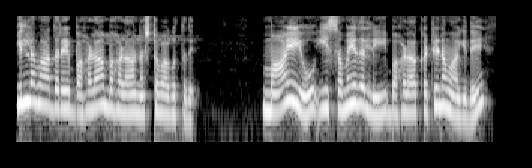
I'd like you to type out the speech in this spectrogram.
ಇಲ್ಲವಾದರೆ ಬಹಳ ಬಹಳ ನಷ್ಟವಾಗುತ್ತದೆ. ಮಾಯೆಯು ಈ ಸಮಯದಲ್ಲಿ ಬಹಳ ಕಠಿಣವಾಗಿದೆ.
